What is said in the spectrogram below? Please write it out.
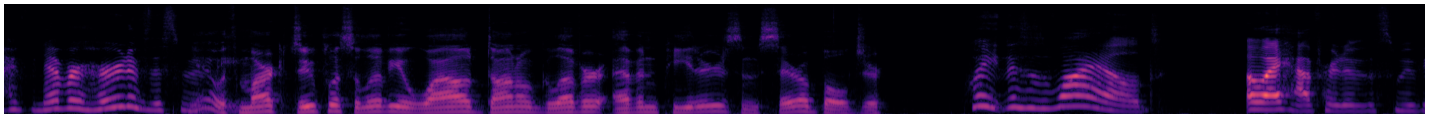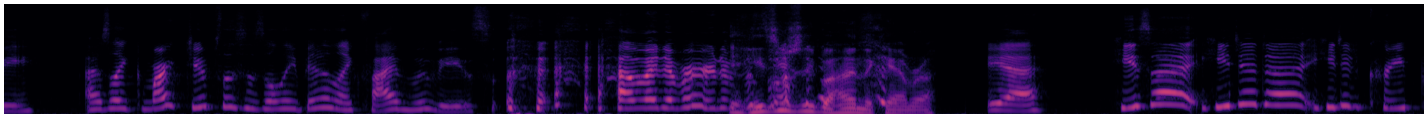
I've never heard of this movie. Yeah, with Mark Duplass, Olivia Wilde, Donald Glover, Evan Peters, and Sarah Bolger. Wait, this is wild. Oh, I have heard of this movie. I was like, Mark Duplass has only been in like five movies. How have I never heard of Yeah, he's one? usually behind the camera. Yeah, he's uh he did uh he did Creep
